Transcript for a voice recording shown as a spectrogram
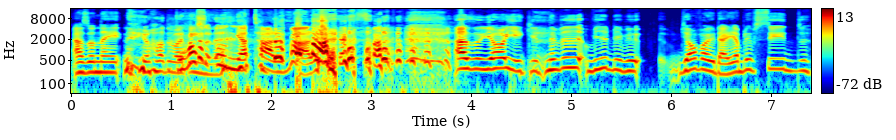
Alltså nej, jag hade Du varit har så inne. unga tarmar. Alltså jag gick ju, när vi, vi blev ju, jag var ju där, jag blev sydd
